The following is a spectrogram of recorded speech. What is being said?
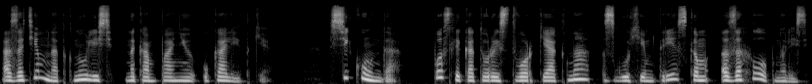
а затем наткнулись на компанию у калитки. Секунда, после которой створки окна с глухим треском захлопнулись,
